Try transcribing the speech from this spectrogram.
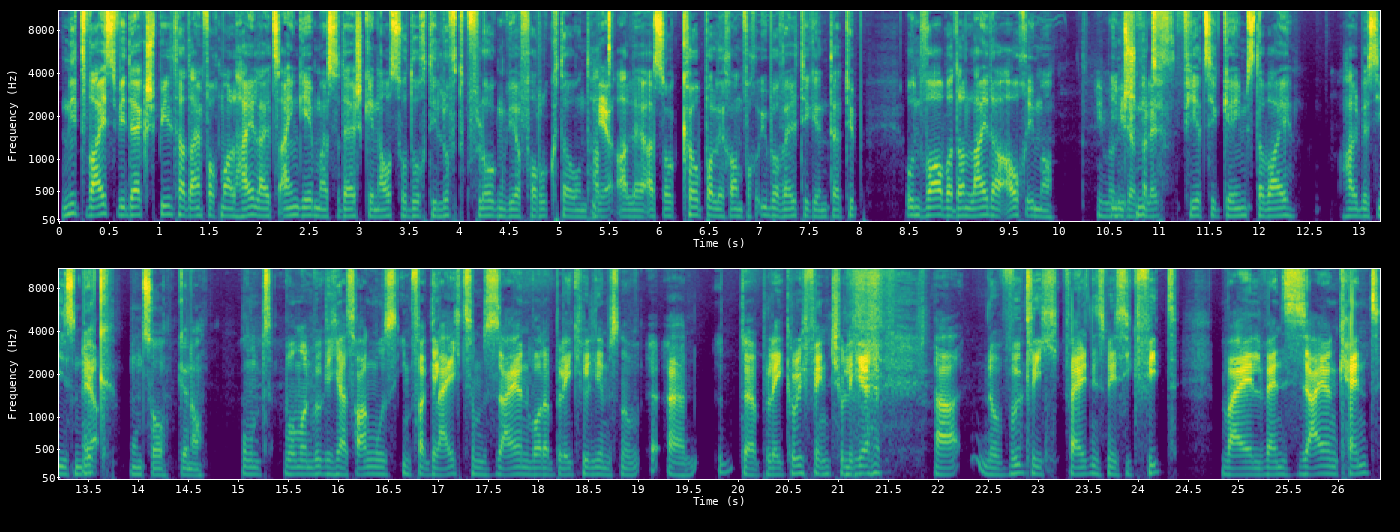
nicht weiß, wie der gespielt hat, einfach mal Highlights eingeben. Also der ist genauso durch die Luft geflogen wie ein Verrückter und hat ja. alle, also körperlich einfach überwältigend, der Typ. Und war aber dann leider auch immer, immer im Schnitt verletzt. 40 Games dabei, halbe Season ja. weg und so, genau. Und wo man wirklich auch sagen muss, im Vergleich zum Zion war der Blake Williams noch, äh, der Blake Griffin, Entschuldige, äh, noch wirklich verhältnismäßig fit, weil wenn Zion kennt,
